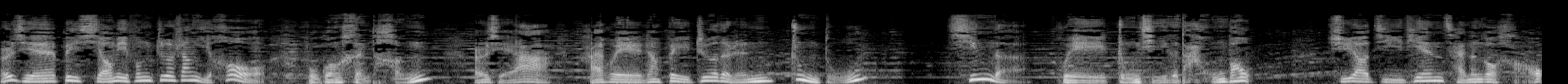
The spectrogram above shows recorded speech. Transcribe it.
而且被小蜜蜂蛰伤以后，不光很疼，而且啊。还会让被蛰的人中毒，轻的会肿起一个大红包，需要几天才能够好。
